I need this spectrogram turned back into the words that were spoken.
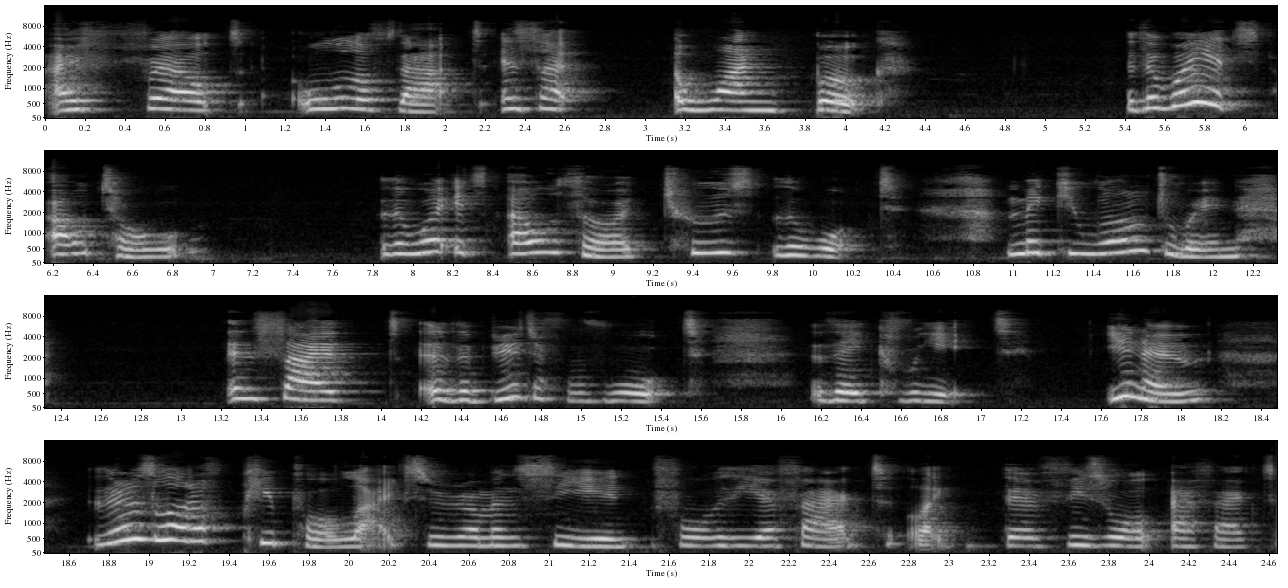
I felt all of that inside one book. The way its author, the way its author choose the word, make you wondering inside the beautiful world they create. You know, there's a lot of people like to romance for the effect, like the visual effect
